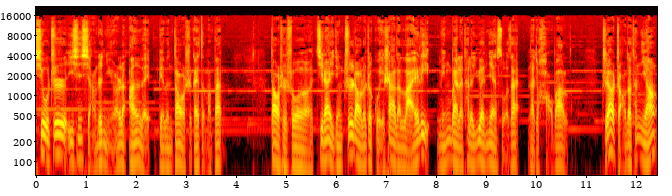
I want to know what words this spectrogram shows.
秀芝一心想着女儿的安危，便问道士该怎么办。道士说：“既然已经知道了这鬼煞的来历，明白了他的怨念所在，那就好办了。只要找到他娘，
